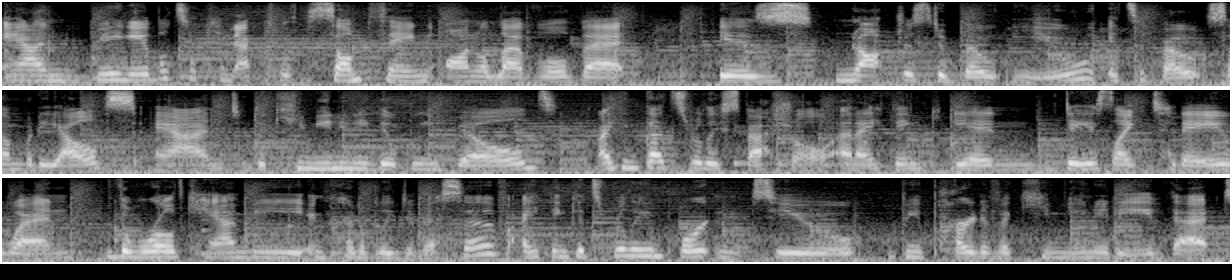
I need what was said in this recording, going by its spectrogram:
And being able to connect with something on a level that is not just about you, it's about somebody else and the community that we build. I think that's really special. And I think in days like today when the world can be incredibly divisive, I think it's really important to be part of a community that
